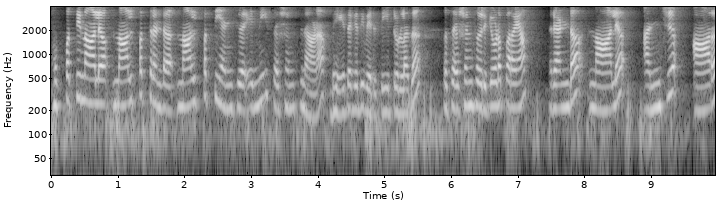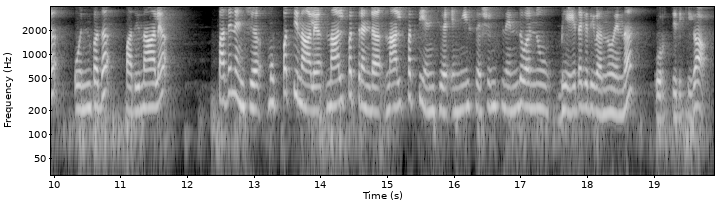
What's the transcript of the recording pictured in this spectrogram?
മുപ്പത്തിനാല് നാൽപ്പത്തിരണ്ട് നാൽപ്പത്തിയഞ്ച് എന്നീ സെഷൻസിനാണ് ഭേദഗതി വരുത്തിയിട്ടുള്ളത്. സെഷൻസ് ഒരിക്കലൂടെ പറയാം. രണ്ട് നാല് അഞ്ച് ആറ് ഒൻപത് പതിനാല് പതിനഞ്ച് മുപ്പത്തിനാല് നാൽപ്പത്തിരണ്ട് നാൽപ്പത്തിയഞ്ച് എന്നീ സെഷൻസിന് എന്ത് വന്നു? ഭേദഗതി വന്നു എന്ന് ഓർത്തിരിക്കുക.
